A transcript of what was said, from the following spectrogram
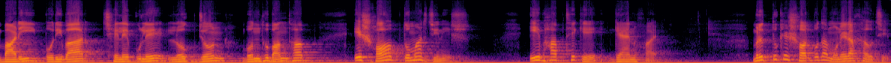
বাড়ি, পরিবার, ছেলেপুলে, লোকজন বন্ধু বান্ধব এসব তোমার জিনিস। এ ভাব থেকে জ্ঞান হয়। মৃত্যুকে সর্বদা মনে রাখা উচিত।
